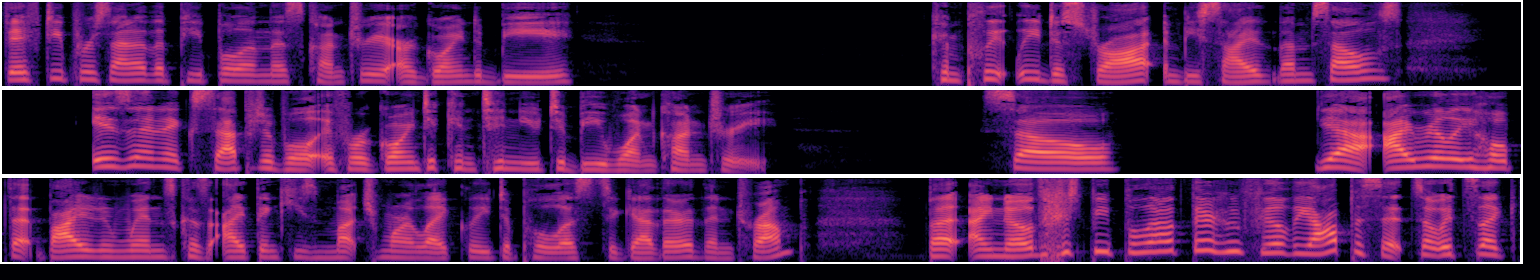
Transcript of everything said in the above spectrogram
50% of the people in this country are going to be completely distraught and beside themselves isn't acceptable if we're going to continue to be one country. So, yeah, I really hope that Biden wins because I think he's much more likely to pull us together than Trump. But I know there's people out there who feel the opposite. So it's like,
